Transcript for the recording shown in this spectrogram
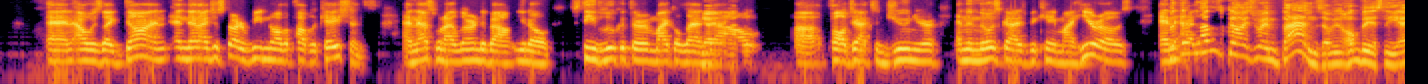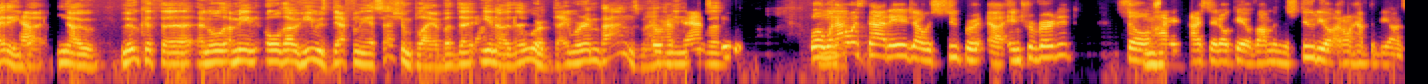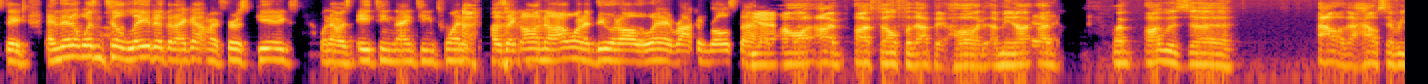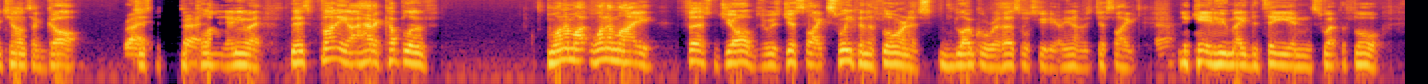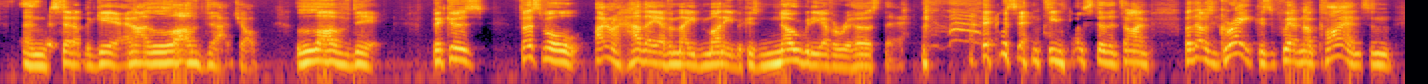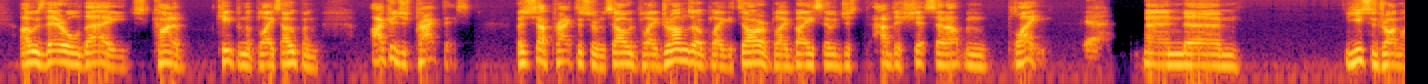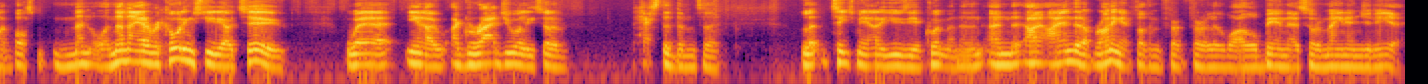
and I was like done. And then I just started reading all the publications, and that's when I learned about you know Steve Lukather, Michael Landau, Yeah. uh, Paul Jackson Jr., and then those guys became my heroes. And But then as- those guys were in bands. I mean, obviously Eddie, Yeah. but you know, Lukather and all. I mean, although he was definitely a session player, but they, you know, they were they were in bands, man. I mean, bands were-. Well, when I was that age, I was super uh, introverted. So Mhm. I, I said, okay, if I'm in the studio, I don't have to be on stage. And then it wasn't until later that I got my first gigs when I was 18, 19, 20. I was like, oh no, I want to do it all the way, rock and roll style. Yeah, oh, I, I fell for that bit hard. I mean, I I, I, I was uh, out of the house every chance I got right. just to right. play anyway. And it's funny. I had a couple of one of my one of my first jobs was just like sweeping the floor in a local rehearsal studio. You know, it was just like Yeah. the kid who made the tea and swept the floor and set up the gear. And I loved that job. Loved it because first of all, I don't know how they ever made money because nobody ever rehearsed there. it was empty most of the time. But that was great because if we had no clients and I was there all day, just kind of keeping the place open, I could just practice. I just had practice rooms. So I would play drums, I would play guitar, I would play bass. I would just have this shit set up and play. Yeah. And um, it used to drive my boss mental. And then they had a recording studio too, where, you know, I gradually sort of pestered them to let, teach me how to use the equipment. And, and I, I ended up running it for them for, for a little while, or being their sort of main engineer.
